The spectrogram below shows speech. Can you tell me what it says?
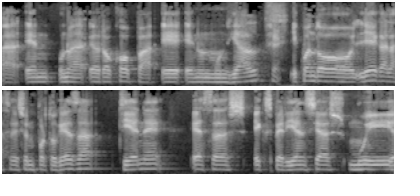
uh, en una Eurocopa e en un Mundial. Sí. Y cuando llega a la selección portuguesa, tiene esas experiencias muy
